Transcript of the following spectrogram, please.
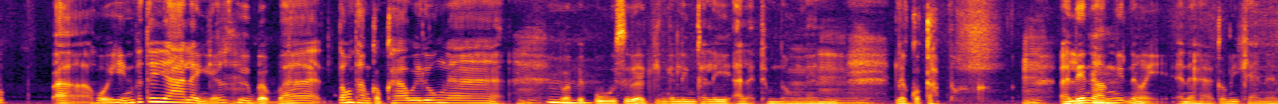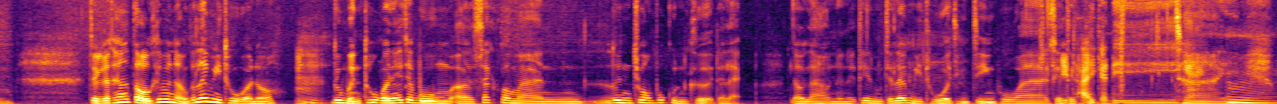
อ่าหัวหินพัทยาอะไรอย่างเงี้ยก็คือแบบว่าต้องทำกับข้าวไว้ล่วงหน้าอืมว่าไปปูเสือกินกันริมทะเลอะไรทำนองนั้นอืมแล้วก็กลับอืมอะเล่นน้ำนิดหน่อยนะฮะก็มีแค่นั้น จนกระทั่งโตขึ้นมาหน่อยก็เริ่มมีทัวร์เนาะอืมดูเหมือนทัวร์เนี้จะบูมเออสักประมาณรุ่นช่วงพวกคุณเกิดนั่นแหละราวๆนั้นนะที่มันจะเริ่มมีทัวร์จริง ๆ เพราะว่าเศรษฐเศรษกิจฐไทยกิจก็ดีใช่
